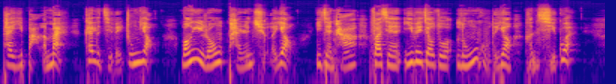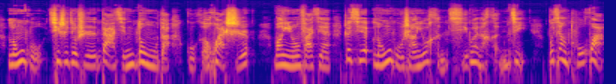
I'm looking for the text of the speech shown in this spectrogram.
太医把了脉，开了几味中药。王懿荣派人取了药，一检查发现一味叫做龙骨的药很奇怪。龙骨其实就是大型动物的骨骼化石。王懿荣发现这些龙骨上有很奇怪的痕迹，不像图画，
